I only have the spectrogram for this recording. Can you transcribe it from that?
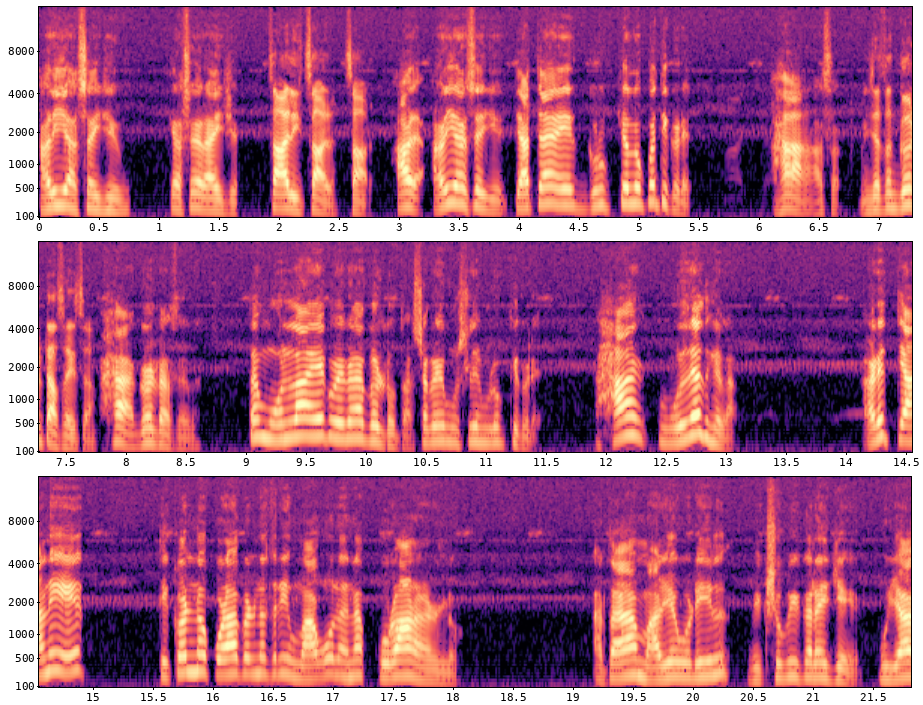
आळी असायची की असे राहायचे. चाळी चाळ चाळ. आळ आळी असायची. त्या त्या एक ग्रुपचे लोक तिकडे. हां असं. म्हणजे त्याचा गट असायचा. हा गट असायचा. तर मोल्ला एक वेगळा गट होता सगळे मुस्लिम लोक तिकडे. हा मोल्ल्यात गेला. आणि त्याने तिकडनं कोणाकडनं तरी मागून आहे ना कुराण आणलं. आता माझे वडील भिक्षुकी करायचे पूजा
